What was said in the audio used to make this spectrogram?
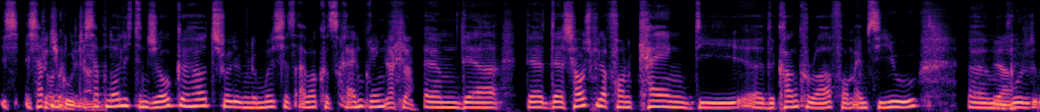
Ich, ich habe ich hab neulich den Joke gehört, Entschuldigung, den muss ich jetzt einmal kurz reinbringen. Ja, klar. Ähm, der, der, der Schauspieler von Kang, die äh, The Conqueror vom MCU, ähm, Ja. wurde,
